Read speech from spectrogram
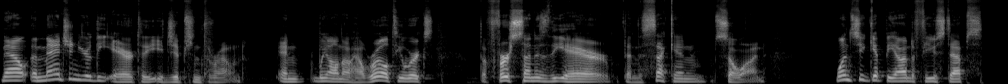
Now, imagine you're the heir to the Egyptian throne, and we all know how royalty works. The first son is the heir, then the second, so on. Once you get beyond a few steps,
